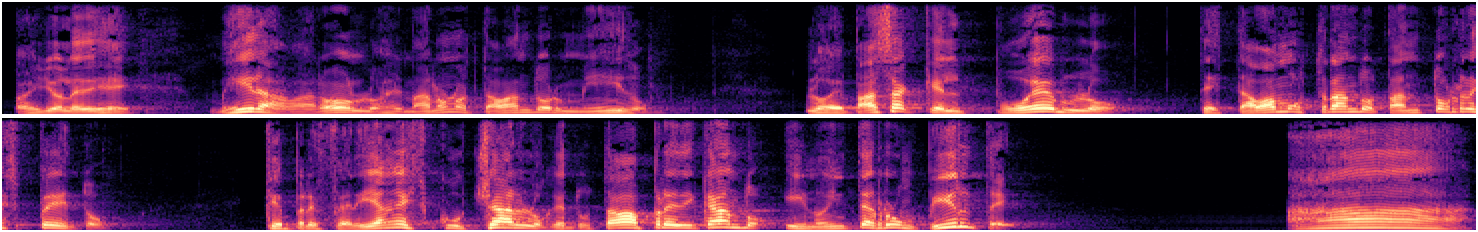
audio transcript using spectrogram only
Entonces yo le dije, mira, varón, los hermanos no estaban dormidos. Lo que pasa es que el pueblo te estaba mostrando tanto respeto que preferían escuchar lo que tú estabas predicando y no interrumpirte. Ah.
